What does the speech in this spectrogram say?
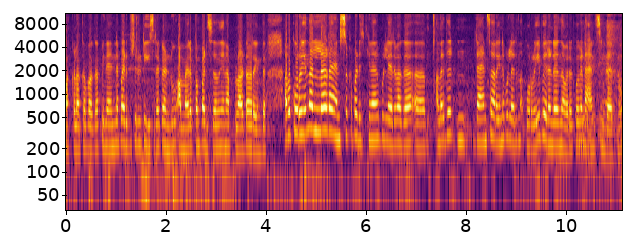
മക്കളൊക്കെ വക. പിന്നെ എന്നെ പഠിപ്പിച്ചൊരു ടീച്ചറെ കണ്ടു. അമ്മേരൊപ്പം പഠിച്ചതെന്ന് ഞാൻ അപ്പളായിട്ട് അറിയുന്നത് അപ്പോൾ കുറേ നല്ല ഡാൻസ് ഒക്കെ പഠിക്കുന്ന പിള്ളേരെ വക അതായത് ഡാൻസ് അറിയുന്ന പിള്ളേർ കുറേ പേരുണ്ടായിരുന്നു. അവരൊക്കെ ഡാൻസ് ഉണ്ടായിരുന്നു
